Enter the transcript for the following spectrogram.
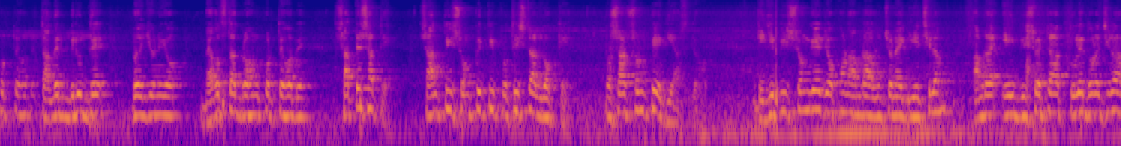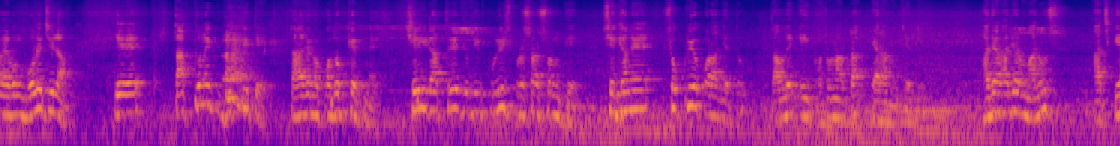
করতে হবে। তাদের বিরুদ্ধে প্রয়োজনীয় ব্যবস্থা গ্রহণ করতে হবে। সাথে সাথে শান্তি, সম্প্রীতি প্রতিষ্ঠার লক্ষ্যে প্রশাসনকে এগিয়ে আসতে হবে। ডিজিপির সঙ্গে যখন আমরা আলোচনায় গিয়েছিলাম, আমরা এই বিষয়টা তুলে ধরেছিলাম এবং বলেছিলাম যে তাৎক্ষণিক ভিত্তিতে তারা যেন পদক্ষেপ নেয়। সেই রাত্রে যদি পুলিশ প্রশাসনকে সেখানে সক্রিয় করা যেত, তাহলে এই ঘটনাটা এড়ানো যেত। হাজার হাজার মানুষ আজকে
